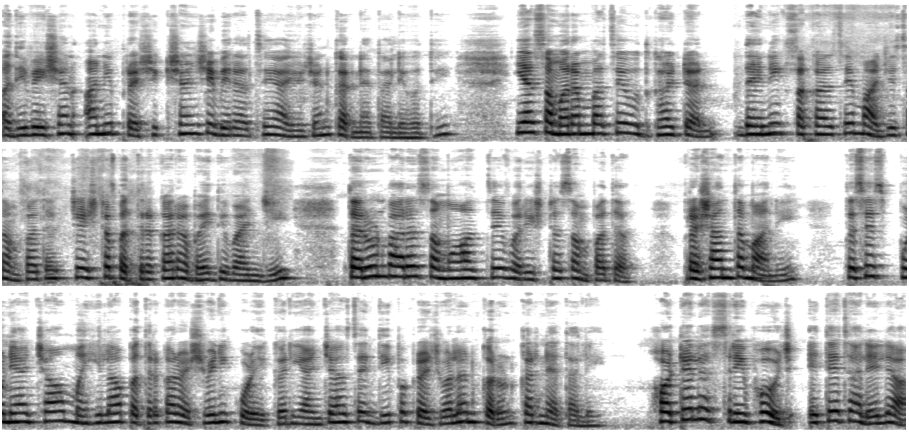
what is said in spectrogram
अधिवेशन आणि प्रशिक्षण शिबिराचे आयोजन करण्यात आले होते. या समारंभाचे उद्घाटन दैनिक सकाळचे माजी संपादक ज्येष्ठ पत्रकार अभय दिवाणजी तरुण भारत समूहाचे वरिष्ठ संपादक प्रशांत माने तसेच पुण्याच्या महिला पत्रकार अश्विनी कोळेकर यांच्या हस्ते दीप प्रज्वलन करून करण्यात आले. हॉटेल श्रीभोज येथे झालेल्या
